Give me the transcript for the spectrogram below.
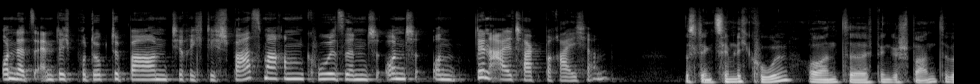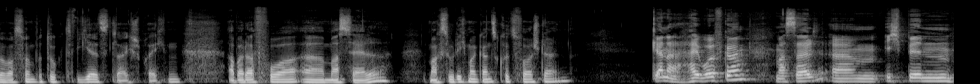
und letztendlich Produkte bauen, die richtig Spaß machen, cool sind und, und den Alltag bereichern. Das klingt ziemlich cool und äh, ich bin gespannt, über was für ein Produkt wir jetzt gleich sprechen. Aber davor, äh, Marcel, magst du dich mal ganz kurz vorstellen? Gerne. Hi Wolfgang, Marcel. Ähm, ich bin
